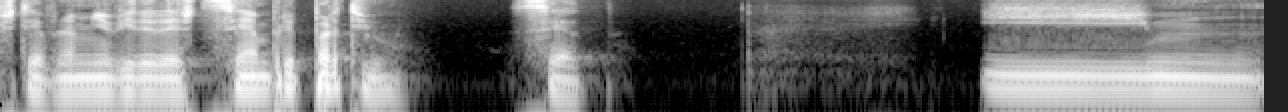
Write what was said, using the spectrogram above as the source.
que esteve na minha vida desde sempre e partiu, cedo. E hum,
